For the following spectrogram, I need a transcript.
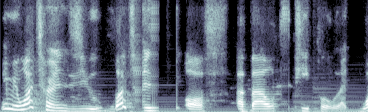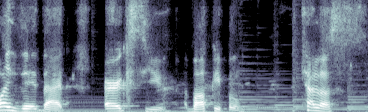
Mimi, what turns you, what turns you off about people? Like, what is it that irks you about people? Tell us.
